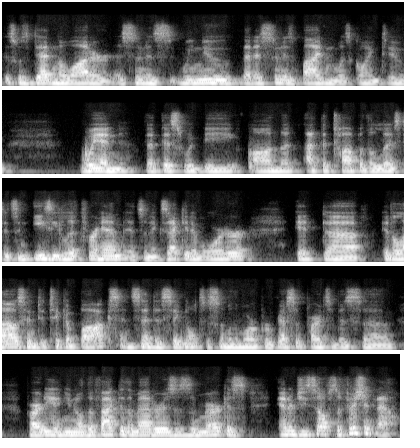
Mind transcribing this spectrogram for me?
this was dead in the water as soon as we knew that as soon as Biden was going to win, that this would be on the at the top of the list. It's an easy lift for him. It's an executive order. It uh, it allows him to tick a box and send a signal to some of the more progressive parts of his uh, party. And you know, the fact of the matter is, is America's energy self-sufficient now.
